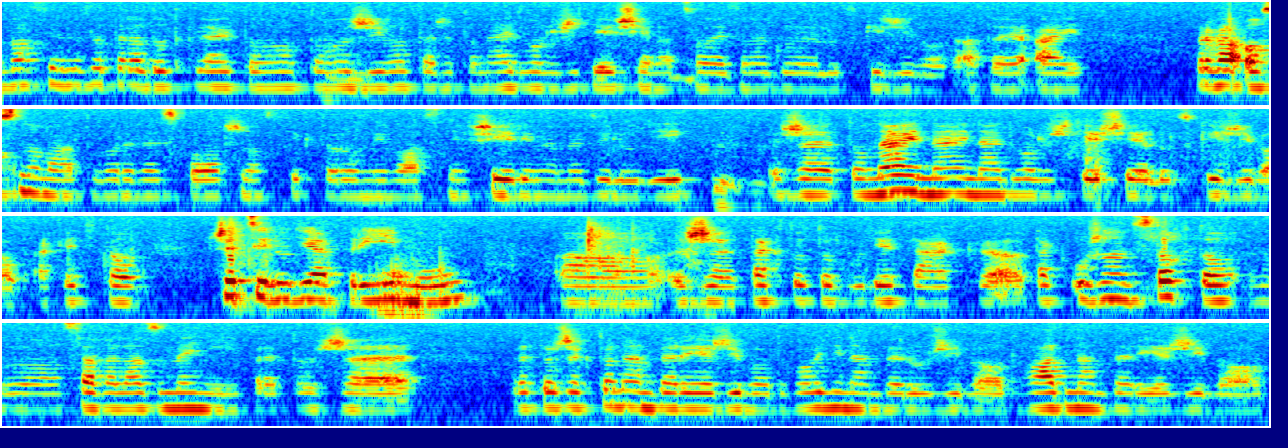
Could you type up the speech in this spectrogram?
Vlastne sme sa teraz dotkli aj toho, toho života, že to najdôležitejšie na celej zeme je ľudský život. A to je aj prvá osnova tvorivej spoločnosti, ktorú my vlastne šírime medzi ľudí, mm-hmm. že to naj, naj, najdôležitejšie je ľudský život. A keď to všetci ľudia príjmú, že takto to bude, tak, tak už len z tohto sa veľa zmení, pretože, pretože kto nám berie život, vojny nám berú život, hlad nám berie život,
